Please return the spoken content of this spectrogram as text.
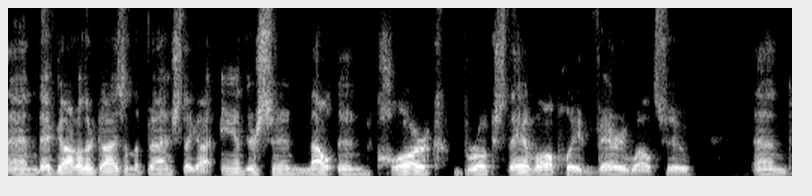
And they've got other guys on the bench. They got Anderson, Melton, Clark, Brooks. They have all played very well too. And,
